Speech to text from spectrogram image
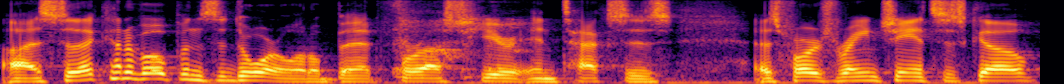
Uh, so that kind of opens the door a little bit for us here in Texas. As far as rain chances go,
